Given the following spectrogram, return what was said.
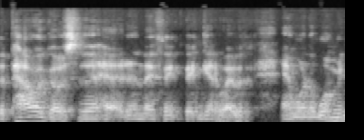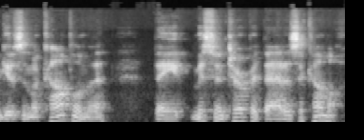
The power goes to the head and they think they can get away with it. And when a woman gives them a compliment, they misinterpret that as a come on.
